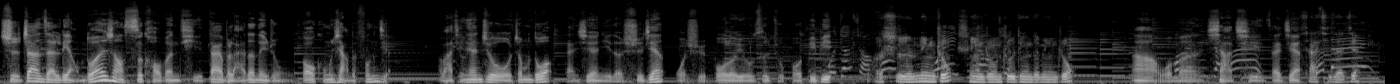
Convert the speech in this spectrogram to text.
只站在两端上思考问题带不来的那种高空下的风景。好吧，今天就这么多，感谢你的时间，我是菠萝游子主播 B B，我是命中命中注定的命中，那我们下期再见，下期再见。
